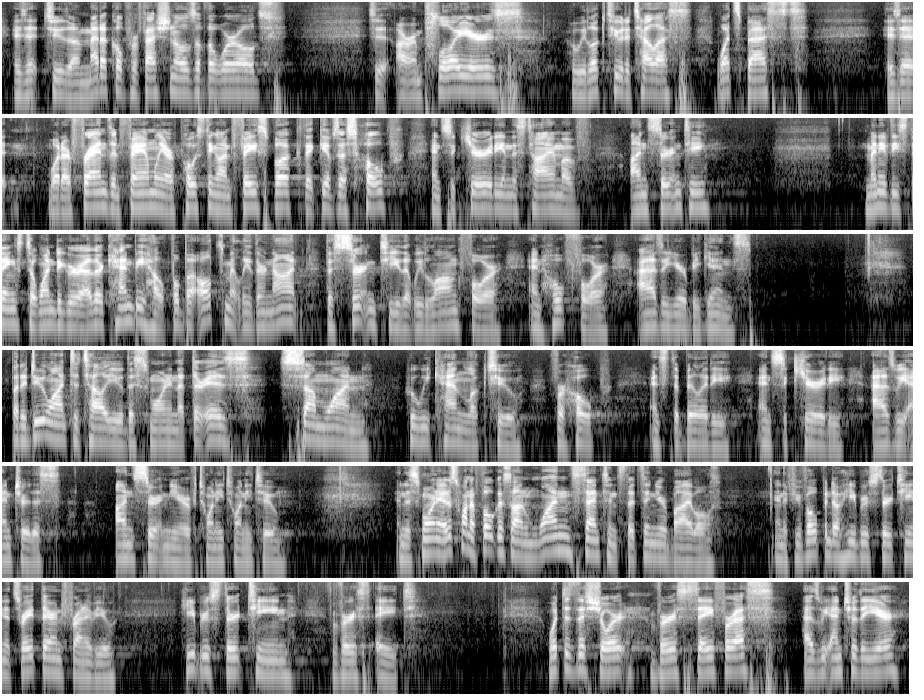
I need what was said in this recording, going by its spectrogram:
Is it to the medical professionals of the world? Is it our employers who we look to to tell us what's best? Is it what our friends and family are posting on Facebook that gives us hope and security in this time of uncertainty. Many of these things, to one degree or other, can be helpful, but ultimately they're not the certainty that we long for and hope for as a year begins. But I do want to tell you this morning that there is someone who we can look to for hope and stability and security as we enter this uncertain year of 2022. And this morning, I just want to focus on one sentence that's in your Bible. And if you've opened to Hebrews 13, it's right there in front of you. Hebrews 13, verse 8. What does this short verse say for us as we enter the year?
